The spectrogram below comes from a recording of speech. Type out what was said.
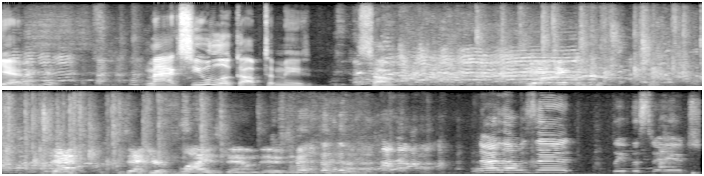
Yeah. Max, you look up to me. So, Yeah, Zach, Zach, your fly is down, dude. No, that was it. Leave the stage.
